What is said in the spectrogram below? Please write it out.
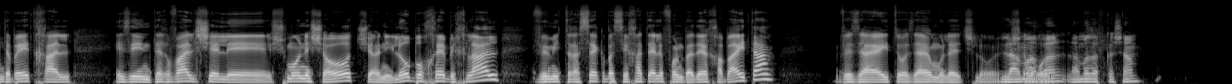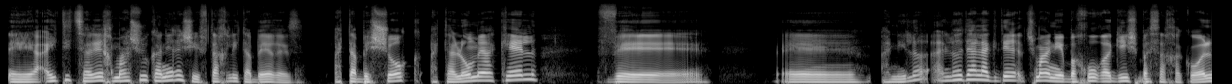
מדבר איתך על איזה אינטרוול של אה, שמונה שעות, שאני לא בוכה בכלל, ומתרסק בשיחת טלפון בדרך הביתה, וזה היה איתו, זה היה יום הולדת שלו. של למה רון. אבל? למה דווקא שם? אה, הייתי צריך משהו כנראה שיפתח לי את הברז. אתה בשוק, אתה לא מעכל, ו... אה, אני לא, אני לא יודע להגדיר, תשמע, אני בחור רגיש בסך הכל,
